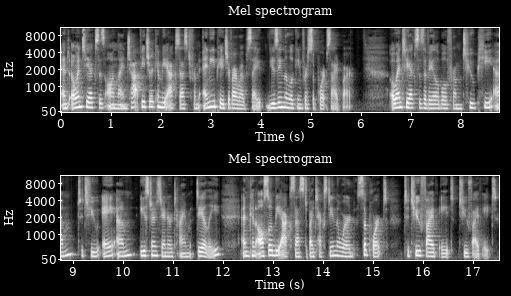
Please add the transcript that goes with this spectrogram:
And ONTX's online chat feature can be accessed from any page of our website using the Looking for Support sidebar. ONTX is available from 2 p.m. to 2 a.m. Eastern Standard Time daily and can also be accessed by texting the word support to 258 258.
